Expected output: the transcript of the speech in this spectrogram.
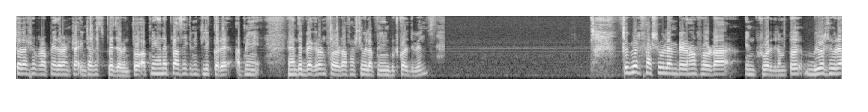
চলে আসার পর আপনি ধরেন একটা ইন্টারফেস পেয়ে যাবেন। তো আপনি এখানে প্লাস এখানে ক্লিক করে আপনি এখান ব্যাকগ্রাউন্ড ফটোটা ফার্স্ট অফ অল আপনি ইনপুট করে দিবেন। তো বিয়ার ফার্স্ট অফ আমি ব্যাকগ্রাউন্ড ফটোটা ইনপুট করে দিলাম। তো বিয়ার সেগুলো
